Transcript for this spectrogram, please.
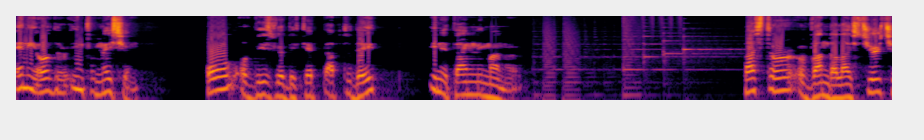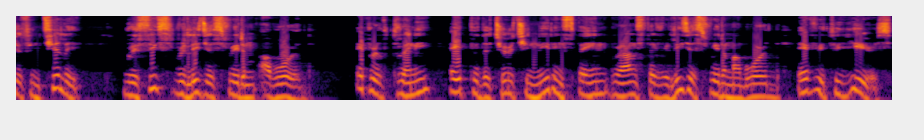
any other information. All of these will be kept up to date in a timely manner. Pastor of vandalized churches in Chile receives Religious Freedom Award. April 20, Aid to the Church in Need in Spain grants the Religious Freedom Award every two years,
